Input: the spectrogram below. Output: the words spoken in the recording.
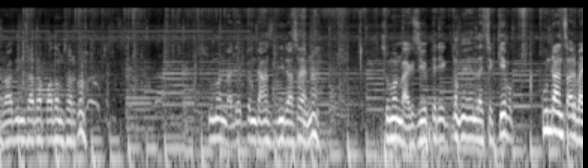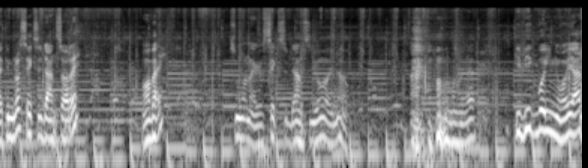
रबिन सर र पदम सरको। सुमन भाइले एकदम डान्स दिइरहेछ होइन? सुमन भाइको चाहिँ यो फेरि एकदमै यसलाई चाहिँ के कुन डान्स अरे भाइ तिम्रो? सेक्सी डान्सर है अँ भाइ। सुमन भाइको सेक्सी डान्स यो होइन? कि बिग बोइन हो यार?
